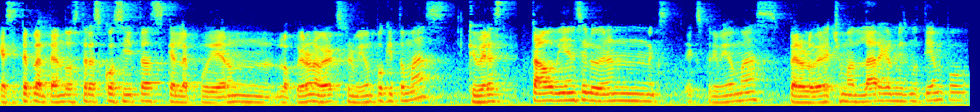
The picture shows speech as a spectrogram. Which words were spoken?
que sí te plantean dos, tres cositas que le pudieron, lo pudieron haber exprimido un poquito más, que hubiera estado bien si lo hubieran ex- exprimido más, pero lo hubiera hecho más larga al mismo tiempo.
